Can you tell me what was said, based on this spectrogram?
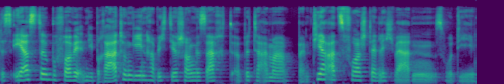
Das erste, bevor wir in die Beratung gehen, habe ich dir schon gesagt, äh, bitte einmal beim Tierarzt vorstellig werden, so die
